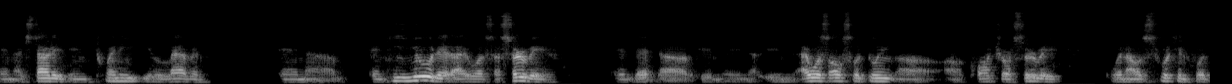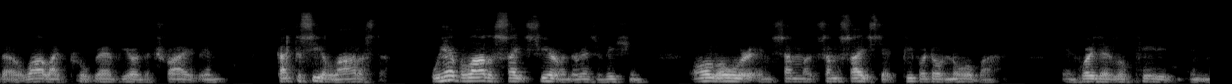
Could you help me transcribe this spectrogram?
And I started in 2011. And, um, and he knew that I was a surveyor and that uh, in, in, in, I was also doing a, a, cultural survey when I was working for the wildlife program here on the tribe and got to see a lot of stuff. We have a lot of sites here on the reservation all over and some, some sites that people don't know about and where they're located. And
